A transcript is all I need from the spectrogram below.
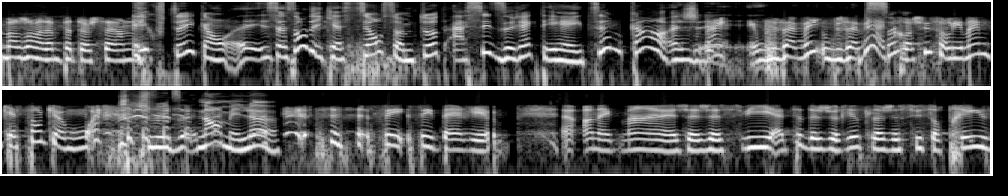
bonjour, Mme Peterson. Écoutez, quand, euh, ce sont des questions, somme toute, assez directes et intimes. Quand euh, je, ben, vous avez, vous avez accroché sur les mêmes questions que moi. je veux dire, non, mais là. c'est, terrible. Euh, honnêtement, je, je, suis, à titre de juriste, là, je suis surprise.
